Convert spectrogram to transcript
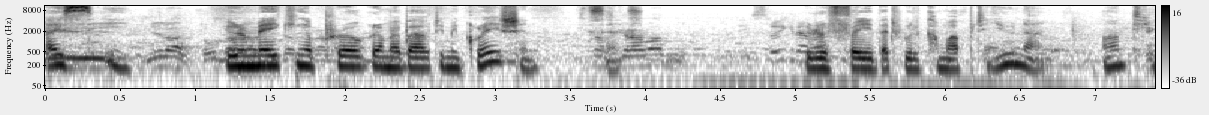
I see. You're making a program about immigration, he says. You're afraid that we'll come up to you now, aren't you?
